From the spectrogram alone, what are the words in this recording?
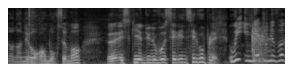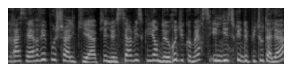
on en est au remboursement. Euh, Est-ce qu'il y a du nouveau, Céline, s'il vous plaît Oui, il y a du nouveau grâce à Hervé Pouchol qui a appelé le service client de rue du commerce. Il discute depuis tout à l'heure.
